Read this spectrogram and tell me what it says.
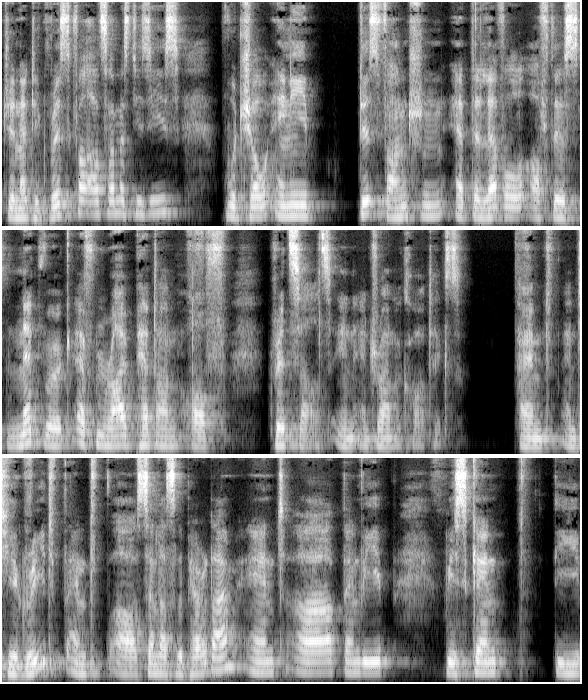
genetic risk for Alzheimer's disease would show any dysfunction at the level of this network fMRI pattern of grid cells in entorhinal cortex. And, and he agreed and uh, sent us the paradigm. And uh, then we we scanned the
